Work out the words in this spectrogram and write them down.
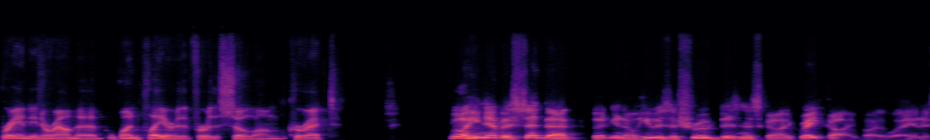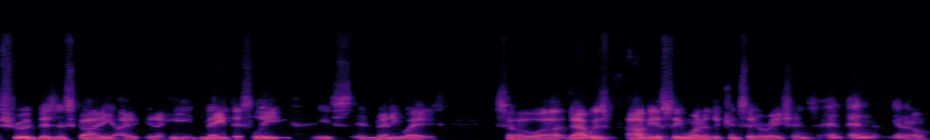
branding around a one player for the, so long correct? Well he never said that but you know he was a shrewd business guy great guy by the way and a shrewd business guy. I you know he made this league he's in many ways. So uh, that was obviously one of the considerations. And and you know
